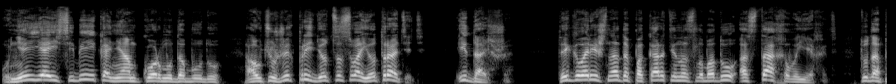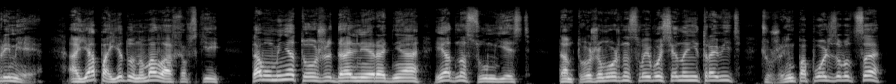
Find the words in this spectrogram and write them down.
У ней я и себе, и коням корму добуду, а у чужих придется свое тратить. И дальше. Ты говоришь, надо по карте на Слободу Астахова ехать, туда прямее, а я поеду на Малаховский. Там у меня тоже дальняя родня и односум есть. Там тоже можно своего сена не травить, чужим попользоваться.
